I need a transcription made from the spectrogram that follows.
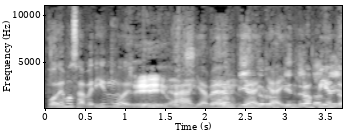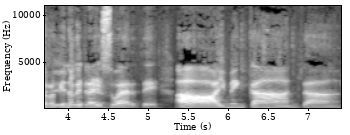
¿Podemos abrirlo? El, Sí, Ay, a ver. Rompiendo, rompiendo el rompiendo, papel, rompiendo eh. que trae Rompiendo. suerte. Ay, me encanta.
